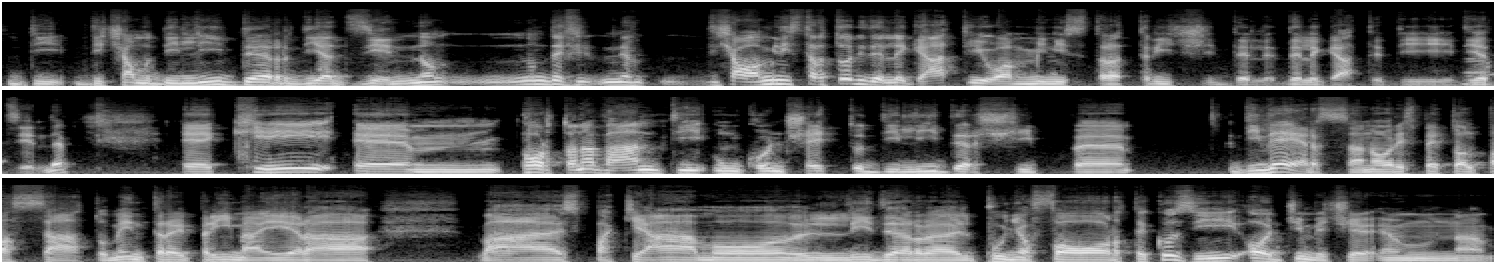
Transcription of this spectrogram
di, diciamo, di leader di aziende, non, non defi- diciamo amministratori delegati o amministratrici dele- delegate di, di aziende, eh, che ehm, portano avanti un concetto di leadership eh, diversa no, rispetto al passato, mentre prima era va, spacchiamo, il leader, il pugno forte, così, oggi invece è un,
